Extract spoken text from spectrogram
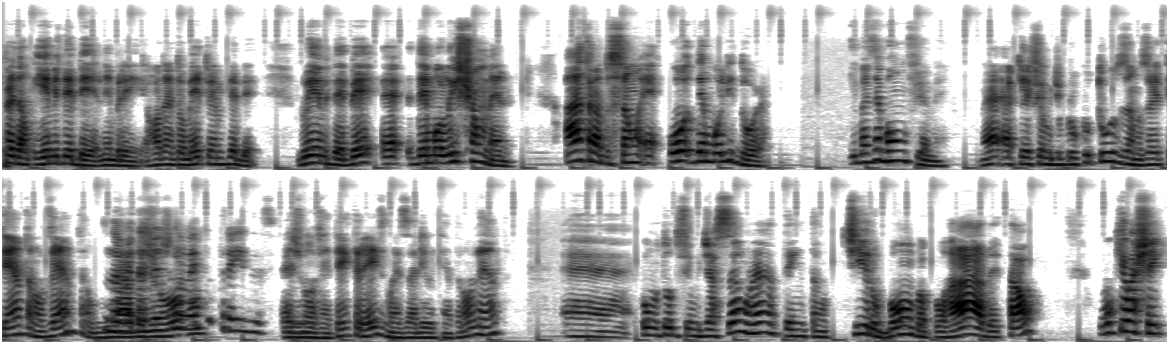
Perdão, IMDB, lembrei. Rotten Tomato e IMDB. No IMDB é Demolition Man. A tradução é O Demolidor. Mas é bom o filme. Né? É aquele filme de Brucutu dos anos 80, 90. Na verdade de é de 93. Esse é de 93, mas ali 80, 90. É, como todo filme de ação, né? Tem então tiro, bomba, porrada e tal. O que eu achei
